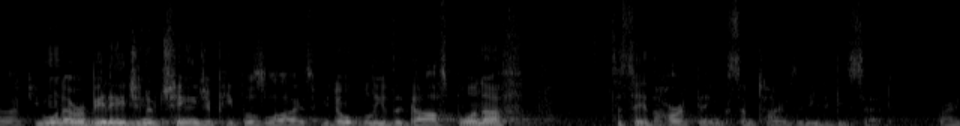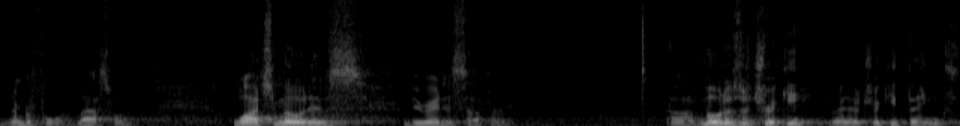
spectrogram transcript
Uh, if you won't ever be an agent of change in people's lives, if you don't believe the gospel enough, to say the hard things sometimes that need to be said. All right, number four, last one. Watch motives, be ready to suffer. Uh, motives are tricky, right? They're tricky things.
